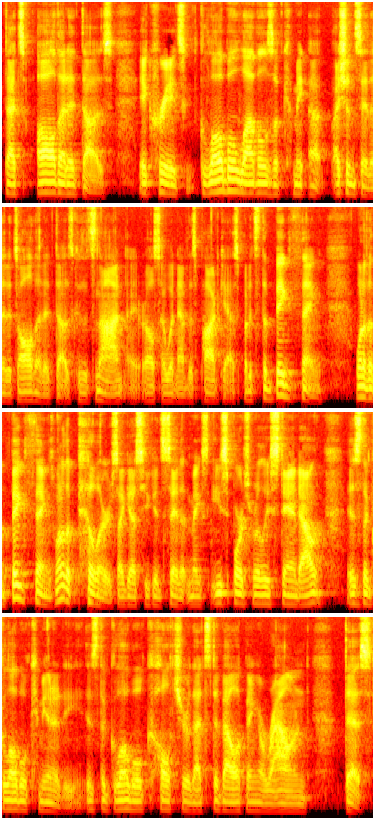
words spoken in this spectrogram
That's all that it does. It creates global levels of. Uh, I shouldn't say that it's all that it does because it's not, or else I wouldn't have this podcast. But it's the big thing. One of the big things, one of the pillars, I guess you could say, that makes esports really stand out is the global community, is the global culture that's developing around this.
